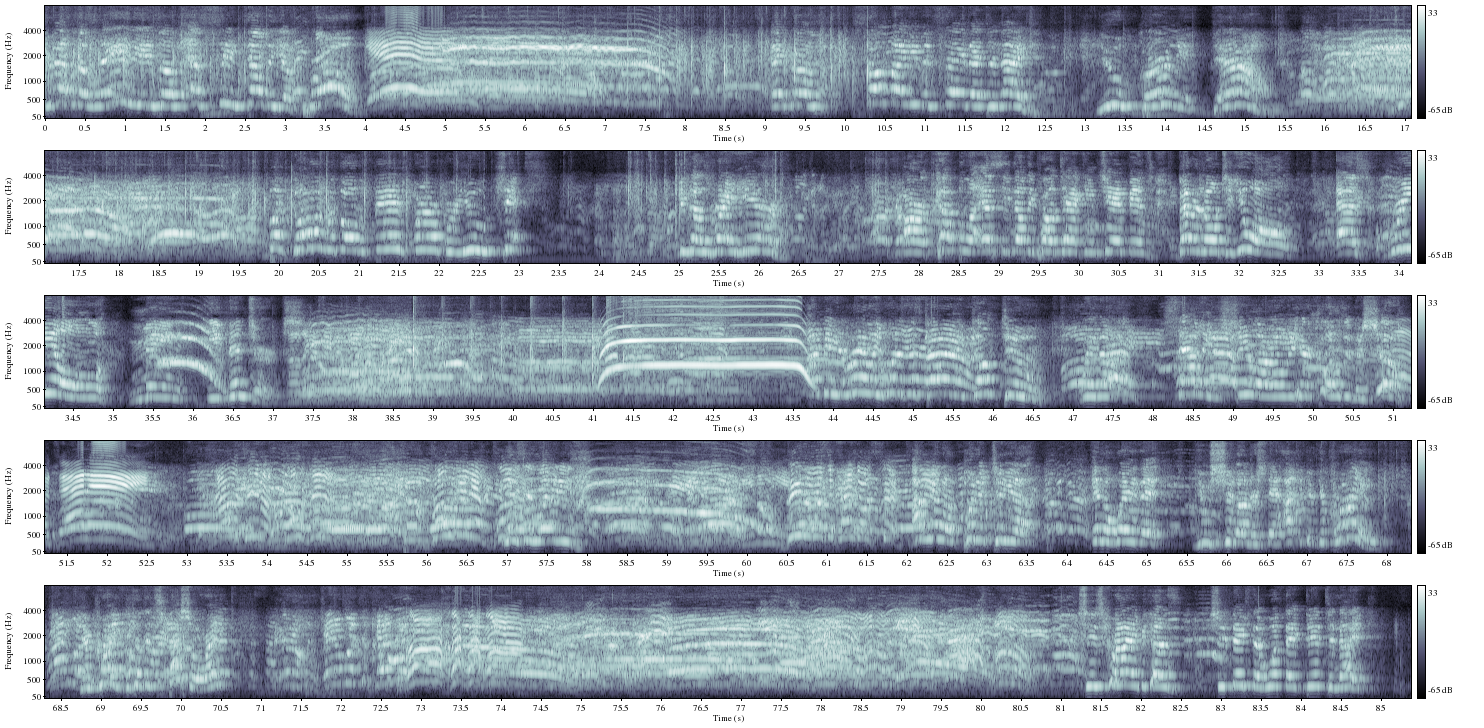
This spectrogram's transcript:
The ladies of SCW Pro. Hey girls, some might even say that tonight you burned it down. Yeah. But going with all the fanfare for you chicks. Because right here are a couple of SCW Pro Tag Team Champions, better known to you all as real main eventers. I mean, really, what does this company come to when uh, Sally and Sheila are over here closing the show? Oh, Daddy! In a way that you should understand. I, you're, you're crying. You're crying because it's special, right? She's crying because she thinks that what they did tonight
